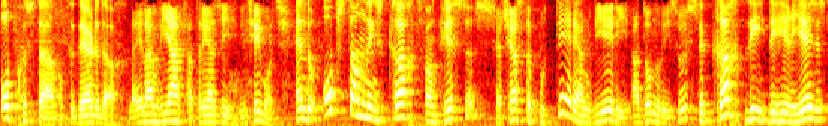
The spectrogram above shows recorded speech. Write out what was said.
opgestaan op de derde dag. dar el a înviat a treia zi din cei morți. En de opstandingskracht van Christus, Și această putere a învierii a Domnului Isus de kracht die de Heer Jezus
